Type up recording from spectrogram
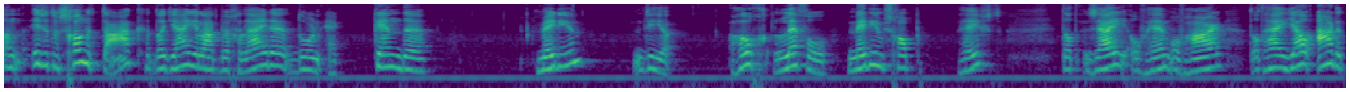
dan is het een schone taak dat jij je laat begeleiden door een erkende medium die hoog level mediumschap heeft dat zij of hem of haar, dat hij jouw aarde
